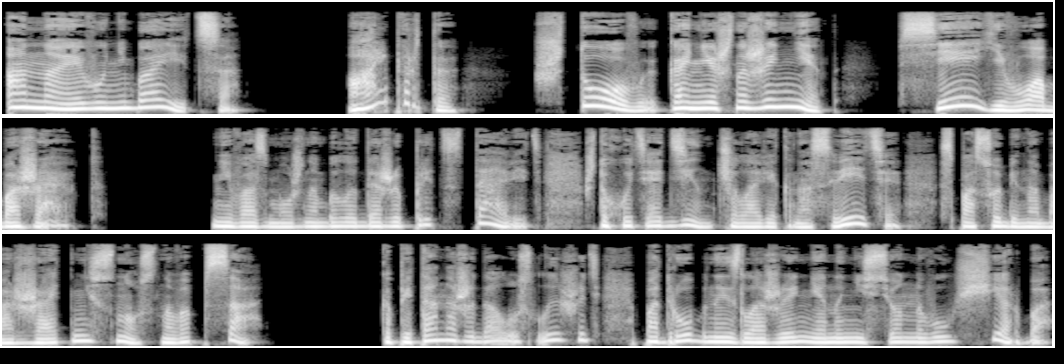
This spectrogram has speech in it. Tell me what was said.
она его не боится?» «Альберта? Что вы, конечно же, нет. Все его обожают». Невозможно было даже представить, что хоть один человек на свете способен обожать несносного пса. Капитан ожидал услышать подробное изложение нанесенного ущерба,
